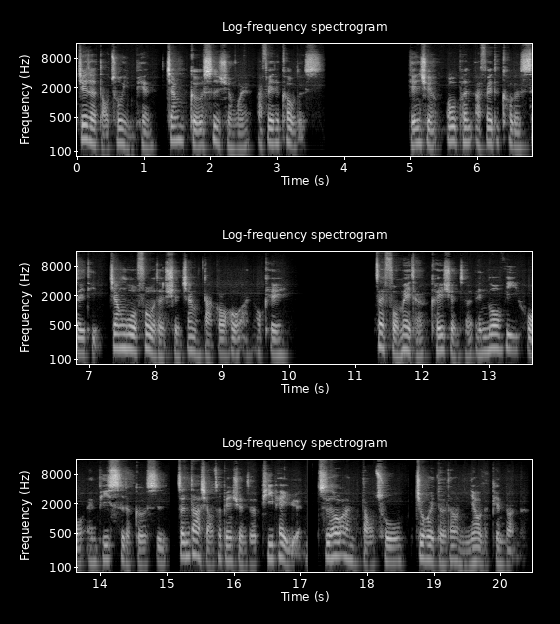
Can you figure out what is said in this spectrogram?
接着导出影片，将格式选为 Affect Codes，点选 Open Affect Codes Setting，将 Word Format 选项打勾后按 OK。在 Format 可以选择 NOV 或 MP4 的格式，帧大小这边选择匹配源，之后按导出就会得到你要的片段了。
